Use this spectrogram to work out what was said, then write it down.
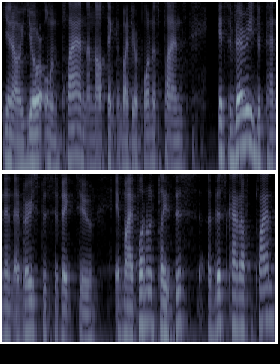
you know your own plan and not think about your opponent's plans. It's very dependent and very specific to if my opponent plays this uh, this kind of plan,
